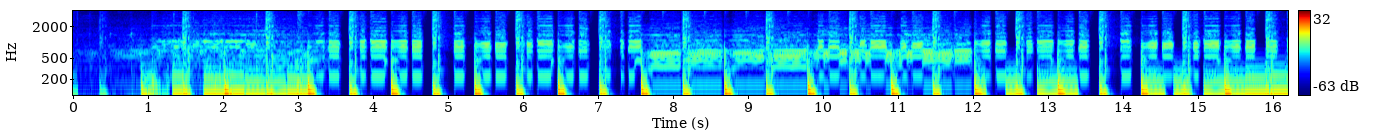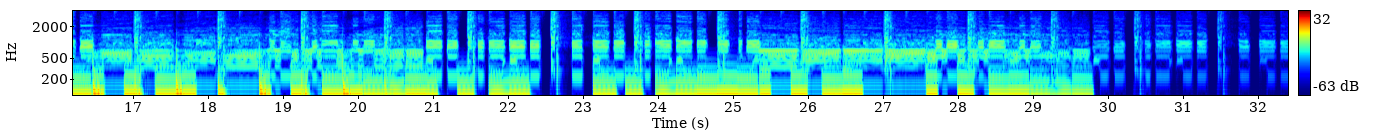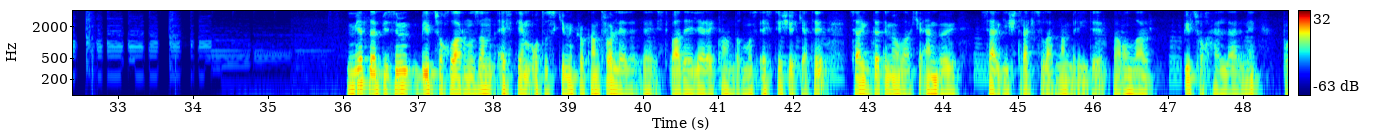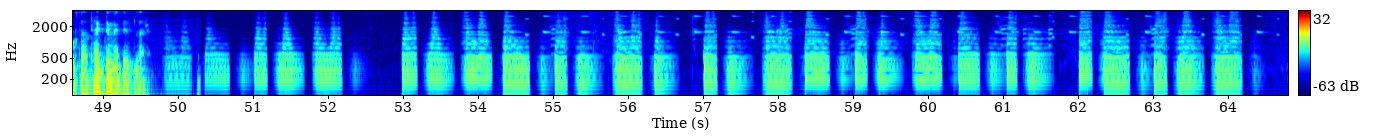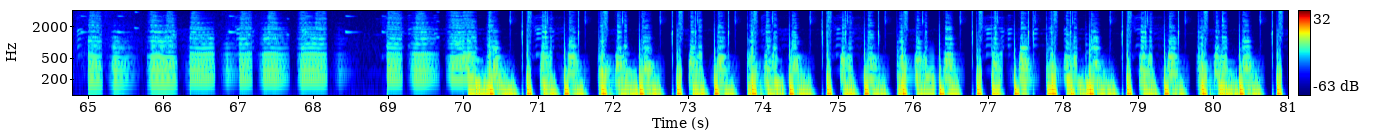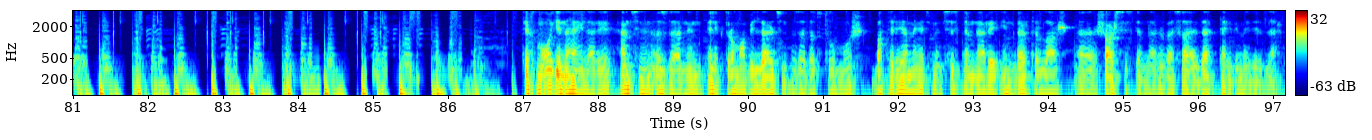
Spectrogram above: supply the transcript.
Ümumiyyətlə bizim bir çoxlarımızın STM32 mikrokontrolleri e, istifadə edərək tanıdığımız ST şirkəti sərgidə demək olar ki, ən böyük sərgi iştirakçılarından biri idi və onlar bir çox həllərini burada təqdim edirdilər. Texnologiya nəhəngləri həmçinin özlərinin elektromobillər üçün nəzərdə tutulmuş batareya menecment sistemləri, invertorlar, e, şarj sistemləri və s. də təqdim edirdilər.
